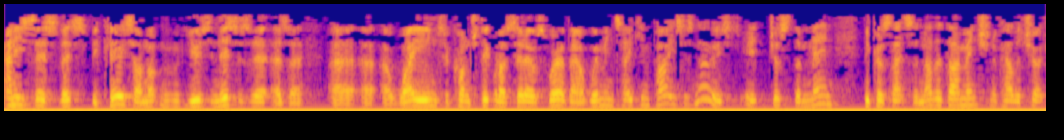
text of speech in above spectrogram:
And he says, let's be clear, so I'm not using this as a, as a, a, a way in to contradict what I've said elsewhere about women taking part. He says, no, it's it, just the men, because that's another dimension of how the church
